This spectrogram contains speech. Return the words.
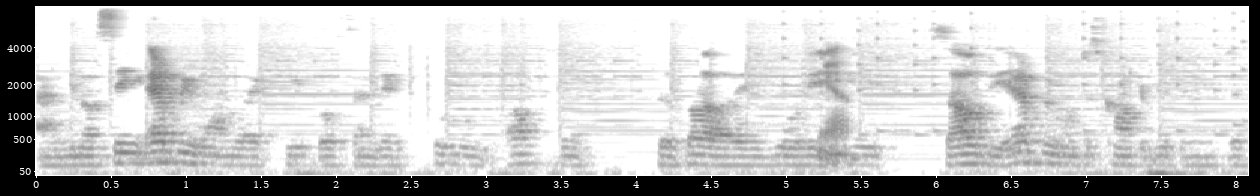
And you know seeing everyone like people sending food to Dubai, UAE, Yeah. Saudi, everyone just contributing. Just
